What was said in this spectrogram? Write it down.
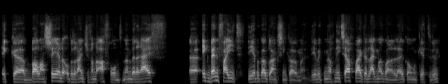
ik uh, balanceerde op het randje van de afgrond. Mijn bedrijf, uh, ik ben failliet. Die heb ik ook langs zien komen. Die heb ik nog niet zelf gebruikt, dat lijkt me ook wel een leuke om een keer te doen.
